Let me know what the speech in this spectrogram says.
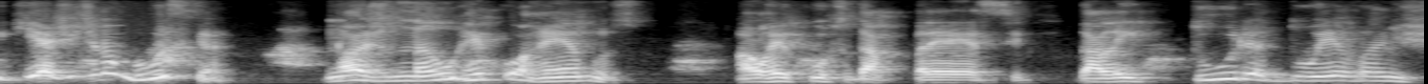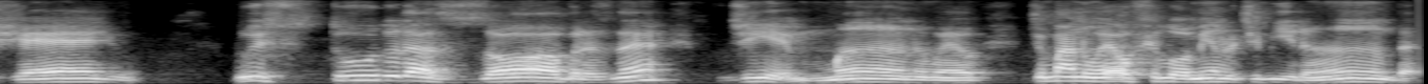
e que a gente não busca. Nós não recorremos ao recurso da prece, da leitura do evangelho, do estudo das obras, né? de Emmanuel, de Manuel Filomeno de Miranda,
